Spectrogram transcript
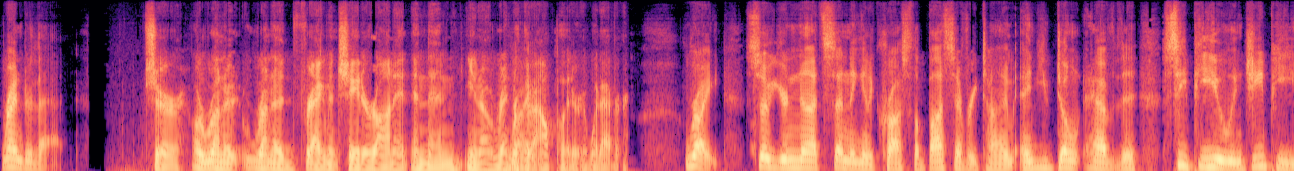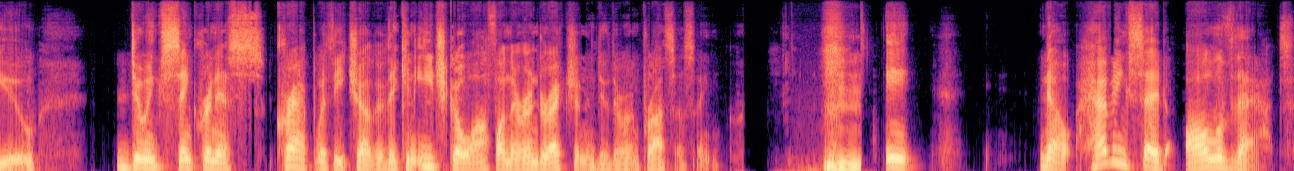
Render that. Sure, or run a run a fragment shader on it and then, you know, render right. their output or whatever. Right. So you're not sending it across the bus every time, and you don't have the CPU and GPU doing synchronous crap with each other. They can each go off on their own direction and do their own processing. Mm. Now, having said all of that,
